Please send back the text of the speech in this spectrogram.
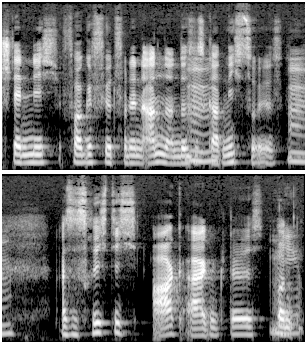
ständig vorgeführt von den anderen, dass mhm. es gerade nicht so ist. Mhm. Also es ist richtig arg eigentlich. Und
